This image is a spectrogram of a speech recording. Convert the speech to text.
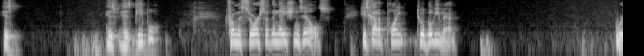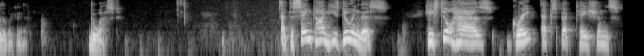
his his his people from the source of the nation's ills. He's got to point to a boogeyman. We're the boogeyman, the West. At the same time he's doing this, he still has great expectations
